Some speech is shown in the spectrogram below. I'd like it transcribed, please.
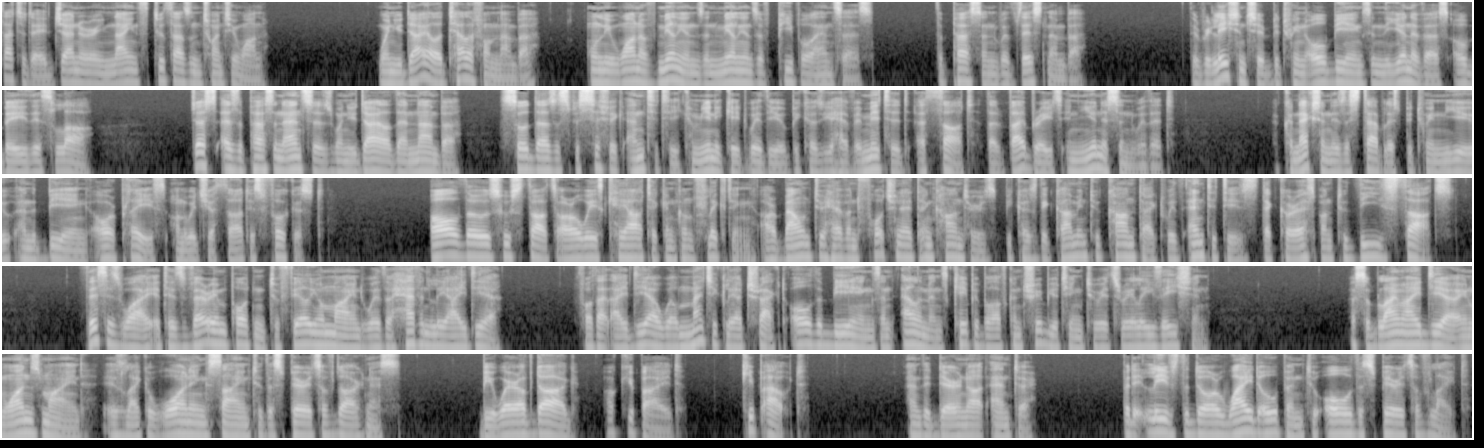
Saturday, January 9th, 2021. When you dial a telephone number, only one of millions and millions of people answers the person with this number. The relationship between all beings in the universe obey this law. Just as the person answers when you dial their number, so does a specific entity communicate with you because you have emitted a thought that vibrates in unison with it. A connection is established between you and the being or place on which your thought is focused. All those whose thoughts are always chaotic and conflicting are bound to have unfortunate encounters because they come into contact with entities that correspond to these thoughts. This is why it is very important to fill your mind with a heavenly idea, for that idea will magically attract all the beings and elements capable of contributing to its realization. A sublime idea in one's mind is like a warning sign to the spirits of darkness. Beware of dog, occupied, keep out, and they dare not enter. But it leaves the door wide open to all the spirits of light.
